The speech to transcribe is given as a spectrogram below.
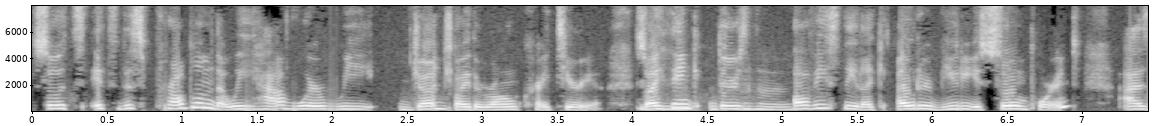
So it's it's this problem that we have where we judge by the wrong criteria. So I mm-hmm. think there's mm-hmm. obviously like outer beauty is so important as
